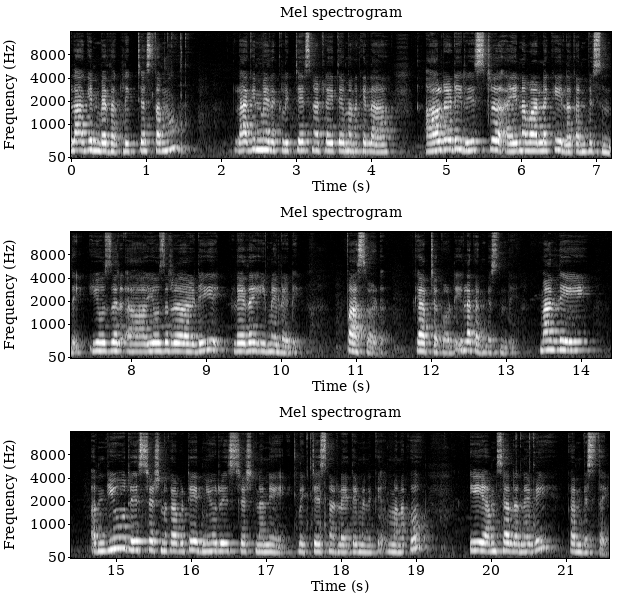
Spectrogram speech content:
లాగిన్ మీద క్లిక్ చేస్తాము. లాగిన్ మీద క్లిక్ చేసినట్లయితే మనకి ఇలా ఆల్రెడీ రిజిస్టర్ అయిన వాళ్ళకి ఇలా కనిపిస్తుంది. యూజర్ యూజర్ ఐడి లేదా email ID password capture code ఇలా కనిపిస్తుంది. మనది న్యూ రిజిస్ట్రేషన్ కాబట్టి న్యూ రిజిస్ట్రేషన్ అని క్లిక్ చేసినట్లయితే మనకి మనకు ఈ అంశాలు అనేవి కనిపిస్తాయి.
